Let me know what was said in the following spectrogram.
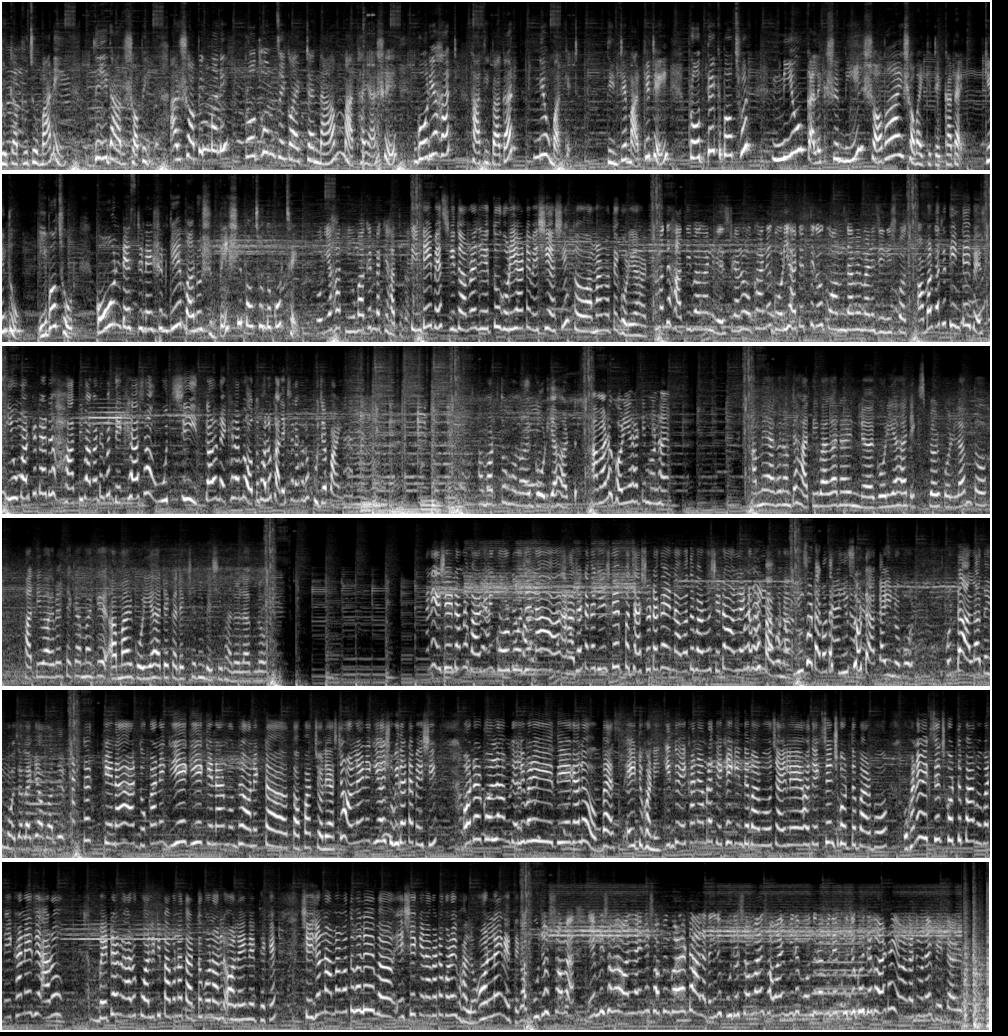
দুর্গাপুজো মানে দেদার শপিং। আর শপিং মানে প্রথম যে কয়েকটা নাম মাথায় আসে গড়িয়াহাট হাতিবাগার নিউ মার্কেট। তিনটে মার্কেটেই প্রত্যেক বছর নিউ কালেকশন নিয়ে সবাই সবাইকে টেক্কা দেয়। কিন্তু এবছর কোন ডেস্টিনেশনকে মানুষ বেশি পছন্দ করছে? গড়িয়াহাট নিউ মার্কেট নাকি হাতিবাগান? তিনটেই বেস্ট কিন্তু আমরা যেহেতু গড়িয়াহাটে বেশি আসি তো আমার মতে গড়িয়াহাট। আমাদের হাতিবাগান বেস্ট কেন ওখানে গড়িয়াহাটের থেকেও কম দামে মানে জিনিসপত্র। আমার কাছে তিনটেই বেস্ট নিউ মার্কেট আর হাতি বাগানটা একবার দেখে আসা উচিত কারণ এখানে আমি অত ভালো কালেকশন এখনও খুঁজে পাইনি। আমার তো মনে হয় গড়িয়াহাট। আমারও গড়িয়াহাটই মনে হয়। আমি এখন অব্দি হাতিবাগান আর গড়িয়াহাট এক্সপ্লোর করলাম। তো হাতিবাগানের থেকে আমাকে, আমার গড়িয়াহাটের কালেকশনই বেশি ভালো লাগল। এসে এটা আমরা বার্গেনিং করব যে, না, হাজার টাকা জিনিসকে চারশো টাকায় নামাতে পারব, সেটা অনলাইনে আমরা পাবো না। তিনশো টাকা, ওটা তিনশো টাকাই নেব। ওটা আলাদাই মজা লাগে আমাদের। একটা কেনা আর দোকানে গিয়ে গিয়ে কেনার মধ্যে অনেকটা তফাৎ চলে আসছে। অনলাইনে গিয়ে সুবিধাটা বেশি। অর্ডার করলাম ডেলিভারি দিয়ে গেল ব্যাস এইটুখানি। কিন্তু এখানে আমরা দেখে কিনতে পারব চাইলে হয়তো এক্সচেঞ্জ করতে পারব। ওখানেও এক্সচেঞ্জ করতে পারব বাট এখানে যে আরও বেটার আরও কোয়ালিটি পাবো না তার তো কোনো অনলাইনের থেকে। সেই জন্য আমার মতো বলে এসে কেনাকাটা করাই ভালো অনলাইনের থেকে। পুজোর সময় এমনি সময় অনলাইনে শপিং করাটা আলাদা কিন্তু পুজোর সময় সবাই মিলে বন্ধুরা মিলে খুঁজে খুঁজে করাটাই আমার কাছে মনে হয় বেটার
